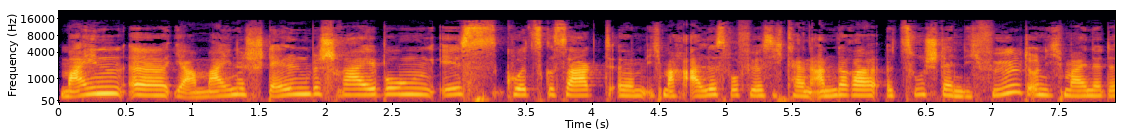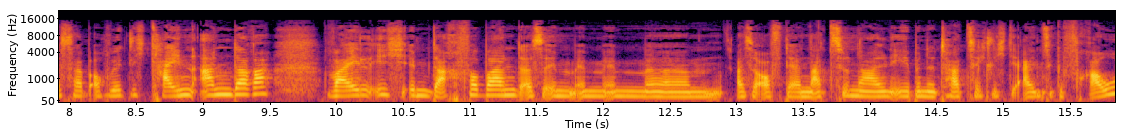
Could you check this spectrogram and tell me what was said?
Mein, äh, ja, meine Stellenbeschreibung ist, kurz gesagt, ähm, ich mache alles, wofür sich kein anderer äh, zuständig fühlt. Und ich meine deshalb auch wirklich kein anderer, weil ich im Dachverband, also im, im, im ähm, also auf der nationalen Ebene tatsächlich die einzige Frau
